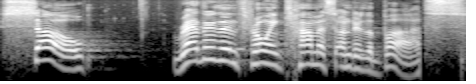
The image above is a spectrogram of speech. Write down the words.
So, rather than throwing Thomas under the bus,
